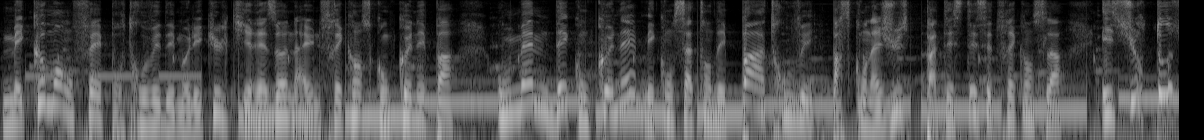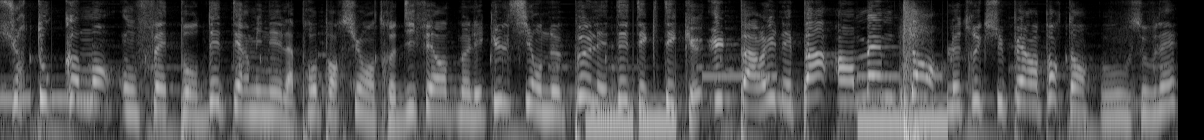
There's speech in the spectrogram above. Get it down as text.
Mais comment on fait pour trouver des molécules qui résonnent à une fréquence qu'on connaît pas, ou même des qu'on connaît mais qu'on s'attendait pas à trouver, parce qu'on a juste pas testé cette fréquence-là? Et surtout, surtout, comment on fait pour déterminer la proportion entre différentes molécules si on ne peut les détecter que une par une et pas en même temps? Le truc super important, vous vous souvenez?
